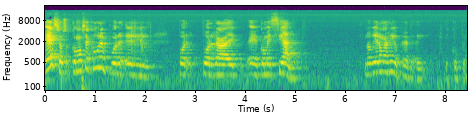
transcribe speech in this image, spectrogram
esos, ¿cómo se cubren? Por el por, por la eh, comercial. ¿No vieron arriba? Espérate, ahí, disculpen.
